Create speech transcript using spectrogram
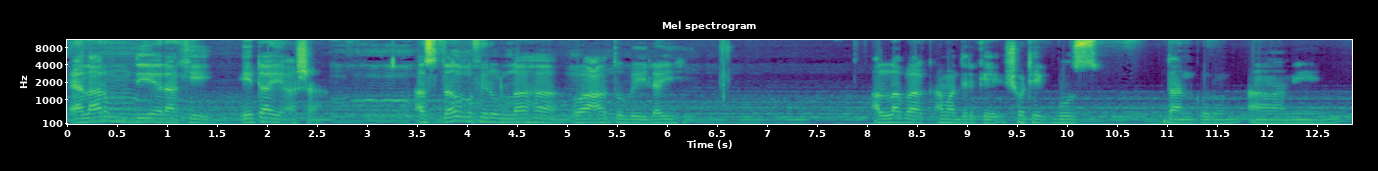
অ্যালার্ম দিয়ে রাখি, এটাই আশা। আস্তাগফিরুল্লাহ ওয়া আতুবু ইলাইহি। আল্লাহ পাক আমাদেরকে সঠিক বুঝ দান করুন, আমিন।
